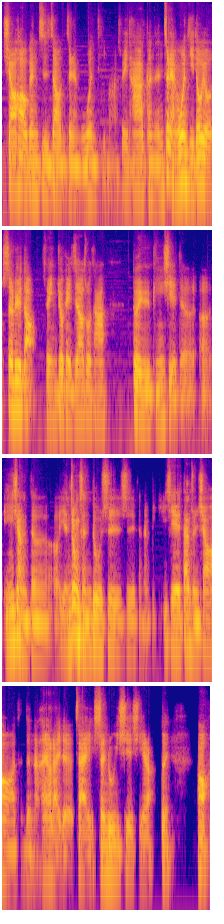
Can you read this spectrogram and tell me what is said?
消耗跟制造的这两个问题嘛，所以它可能这两个问题都有涉略到，所以你就可以知道说它对于贫血的呃影响的呃严重程度是是可能比一些单纯消耗啊等等的还要来的再深入一些些啦。对，好，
